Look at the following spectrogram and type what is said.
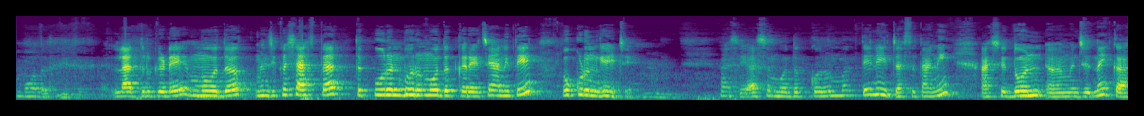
मोदक नेतात. लातूरकडे मोदक म्हणजे कसे असतात? तर पुरण भरून मोदक करायचे आणि ते उकडून घ्यायचे. असे असं मोदक करून मग ते न्यायचे असतात आणि असे दोन म्हणजे नाही का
